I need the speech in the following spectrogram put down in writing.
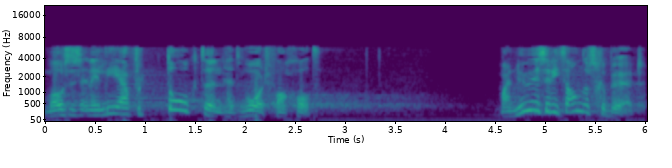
Mozes en Elia vertolkten het woord van God. Maar nu is er iets anders gebeurd.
